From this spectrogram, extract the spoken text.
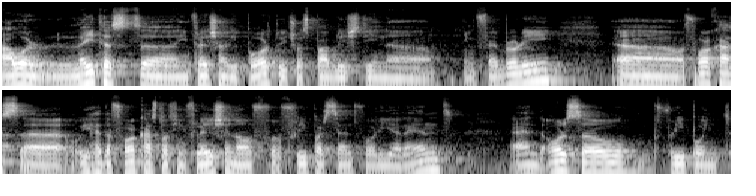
our latest uh, inflation report, which was published in uh, in February, uh, forecast we had a forecast of inflation of three percent for year end, and also three point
